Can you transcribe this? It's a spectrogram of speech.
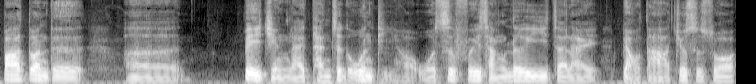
八段的呃背景来谈这个问题哈，我是非常乐意再来表达，就是说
